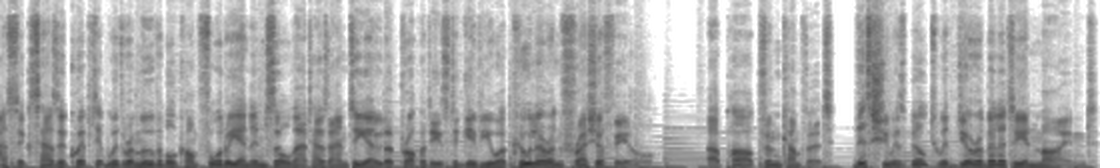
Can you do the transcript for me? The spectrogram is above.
Asics has equipped it with removable Comfortrend insole that has anti-odor properties to give you a cooler and fresher feel. Apart from comfort, this shoe is built with durability in mind,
